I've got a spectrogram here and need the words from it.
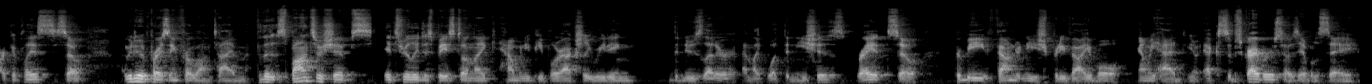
marketplace. So i've been doing pricing for a long time. For the sponsorships it's really just based on like how many people are actually reading the newsletter and like what the niche is right? So for me, founder niche pretty valuable. And we had, you know, X subscribers. So I was able to say,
